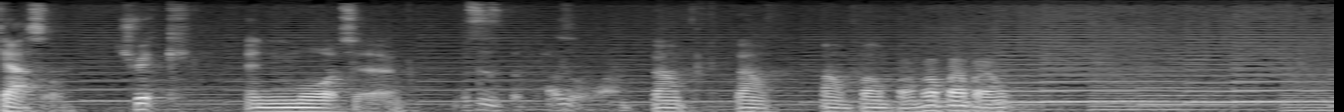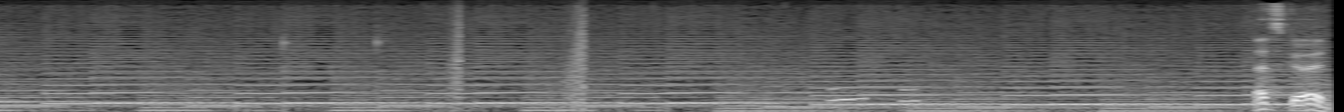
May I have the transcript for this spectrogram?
castle, trick and mortar. This is the puzzle one. Bum, bum, bum, bum, bum, bum, bum, bum. That's good.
